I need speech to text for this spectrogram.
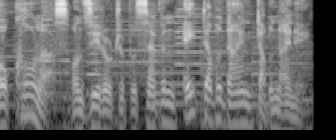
or call us on 0777 899 998.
